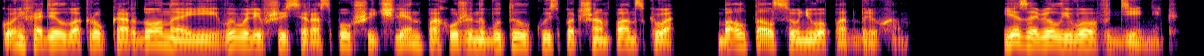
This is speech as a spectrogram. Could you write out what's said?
Конь ходил вокруг кордона, и вывалившийся распухший член, похожий на бутылку из-под шампанского, болтался у него под брюхом. Я завел его в денник.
